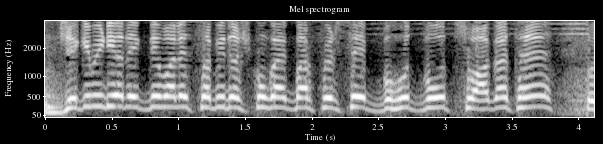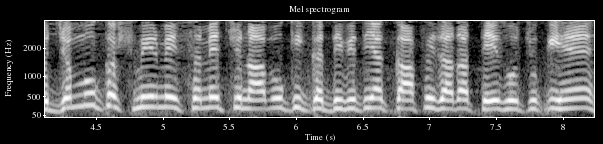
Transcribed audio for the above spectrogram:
जेके मीडिया देखने वाले सभी दर्शकों का एक बार फिर से बहुत बहुत स्वागत है। तो जम्मू कश्मीर में इस समय चुनावों की गतिविधियाँ काफ़ी ज़्यादा तेज हो चुकी हैं।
